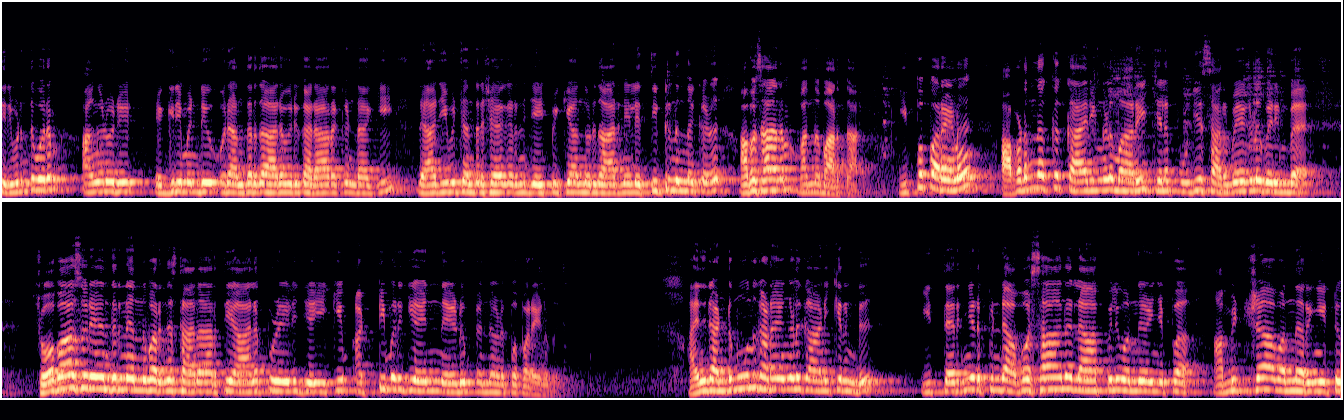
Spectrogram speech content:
തിരുവനന്തപുരം അങ്ങനെ ഒരു എഗ്രിമെന്റ് ഒരു അന്തർധാര ഒരു കരാറൊക്കെ ഉണ്ടാക്കി രാജീവ് ചന്ദ്രശേഖരനെ ജയിപ്പിക്കുക എന്നൊരു ധാരണയിൽ എത്തിയിട്ടുണ്ടെന്നൊക്കെയാണ് അവസാനം വന്ന വാർത്ത. ഇപ്പോൾ പറയണ് അവിടെ നിന്നൊക്കെ കാര്യങ്ങൾ മാറി ചില പുതിയ സർവേകൾ വരുമ്പോൾ ശോഭാ സുരേന്ദ്രൻ എന്ന് പറഞ്ഞ സ്ഥാനാർത്ഥി ആലപ്പുഴയിൽ ജയിക്കും അട്ടിമറി ജയം നേടും എന്നാണ് ഇപ്പോൾ പറയുന്നത് അതിന് രണ്ട് മൂന്ന് ഘടകങ്ങൾ കാണിക്കുന്നുണ്ട് ഈ തെരഞ്ഞെടുപ്പിന്റെ അവസാന ലാപ്പിൽ വന്നു കഴിഞ്ഞപ്പോൾ അമിത്ഷാ വന്നിറങ്ങിയിട്ട്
